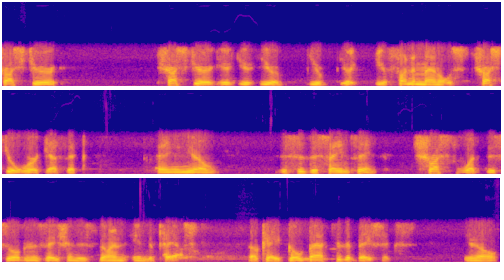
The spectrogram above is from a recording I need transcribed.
trust your trust your your your your your, your, your fundamentals, trust your work ethic, and you know this is the same thing. Trust what this organization has done in the past. Okay, go back to the basics, you know,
